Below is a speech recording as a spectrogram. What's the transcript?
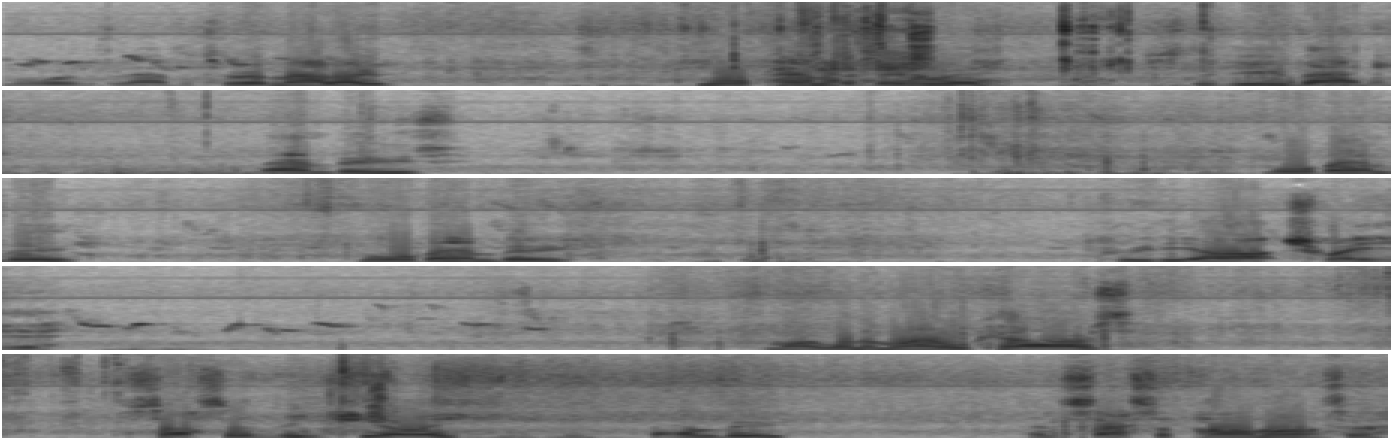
More Lavatera mallow. More pampas everywhere. Just the view back. Bamboos. More bamboo. More bamboo. Through the archway here. My one of my old cars. Sasa bamboo and Sasa palmata.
